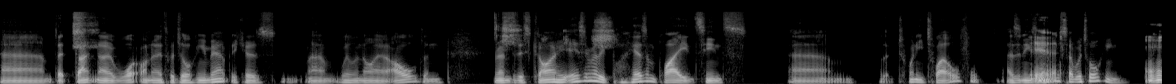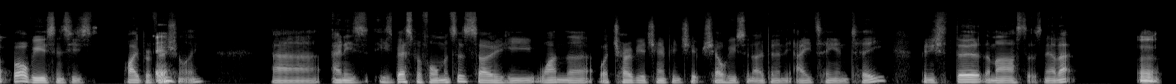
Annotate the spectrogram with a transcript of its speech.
um, that don't know what on earth we're talking about because um, Will and I are old and remember this guy. He hasn't really he hasn't played since um, 2012 as an example. Yeah. So we're talking Mhm. 12 years since he's played professionally. Uh, and his his best performances. So he won the Wachovia Championship, Shell Houston Open, and the AT and T. Finished third at the Masters. Now that Mm.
